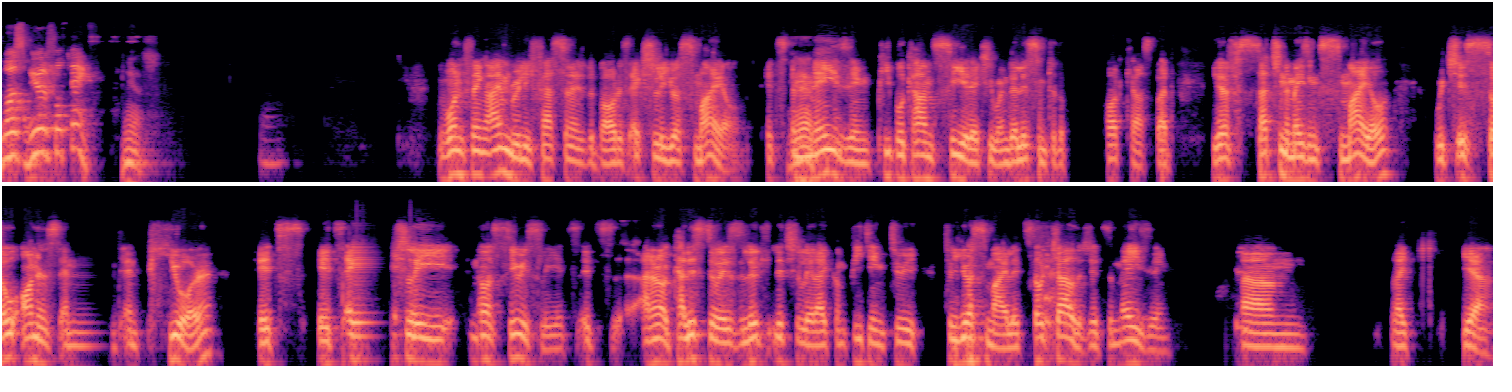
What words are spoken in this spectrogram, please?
most beautiful thing. Yes. One thing I'm really fascinated about is actually your smile. It's yes. amazing. People can't see it actually when they listen to the podcast, but you have such an amazing smile, which is so honest and and pure. It's it's actually no seriously. It's it's I don't know. Callisto is li- literally like competing to to your smile. It's so childish. It's amazing. Um, like yeah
